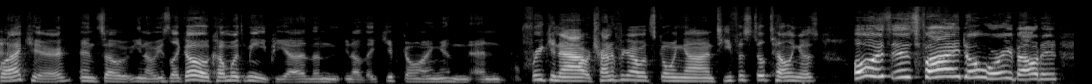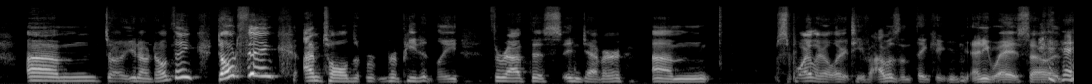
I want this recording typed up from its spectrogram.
black hair. And so you know he's like oh come with me pia. And then you know they keep going and and freaking out trying to figure out what's going on. Tifa's still telling us oh it's, it's fine. Don't worry about it. Um you know don't think don't think i'm told r- repeatedly throughout this endeavor. Um spoiler alert tifa i wasn't thinking anyway so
